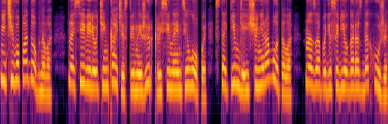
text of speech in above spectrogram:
«Ничего подобного. На севере очень качественный жир крысиной антилопы. С таким я еще не работала. На западе сырье гораздо хуже.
